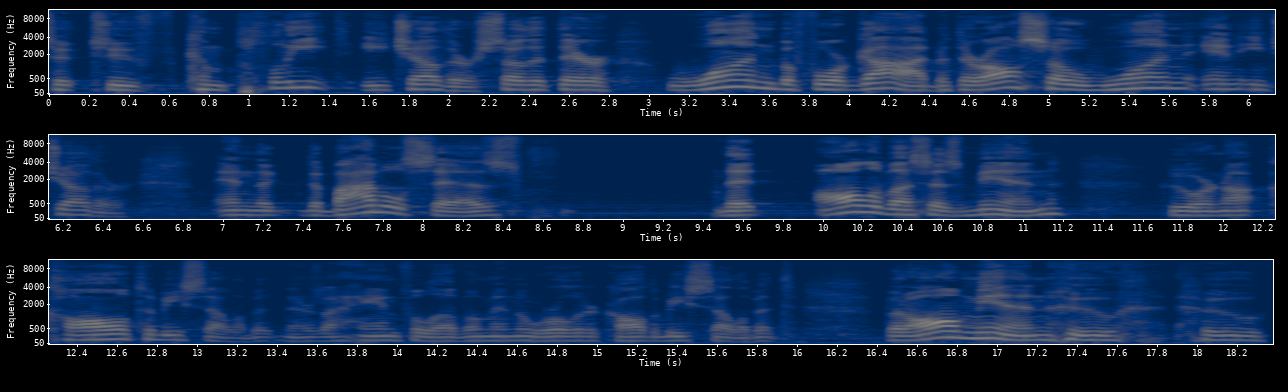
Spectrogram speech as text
to, to complete each other so that they're one before God, but they're also one in each other. And the, the Bible says that all of us as men who are not called to be celibate, there's a handful of them in the world that are called to be celibate, but all men who, who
